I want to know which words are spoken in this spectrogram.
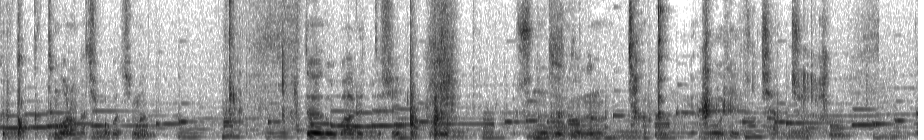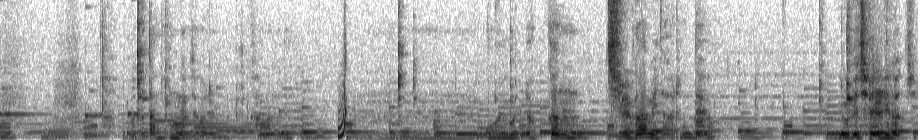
그 떡 같은 거랑 같이 먹었지만 그때도 말했듯이 순두부는 차갑게 먹는 게 한국에서 익숙치 않죠 이것도 땅콩 냄새가 좀 강한데 음, 어 이거 약간 질감이 다른데요? 이게 젤리 같지?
